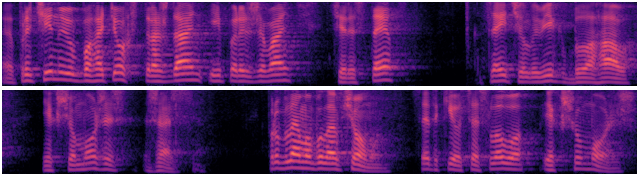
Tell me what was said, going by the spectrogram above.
Е, причиною багатьох страждань і переживань через те цей чоловік благав, якщо можеш, жалься. Проблема була в чому? Все-таки оце слово, якщо можеш.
